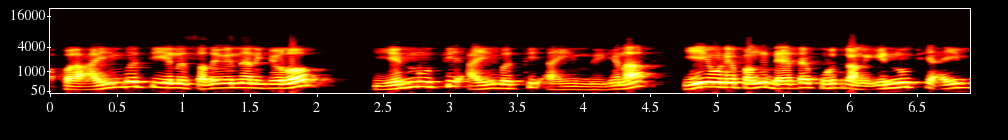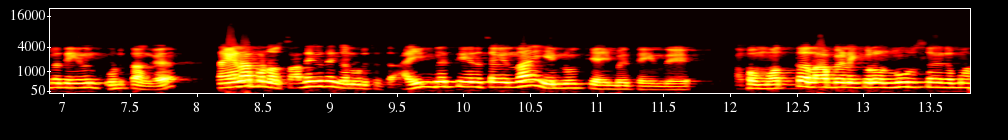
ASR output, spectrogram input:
அப்போ ஐம்பத்தி ஏழு சதவீதம் எனக்கு எவ்வளோ? எண்ணூற்றி ஐம்பத்தி ஐந்து. ஏன்னா ஏ உடைய பங்கு டேரெக்டாக கொடுத்துட்டாங்க. எண்ணூற்றி ஐம்பத்தி ஐந்துன்னு கொடுத்தாங்க. நான் என்ன பண்ணோம்? சதவீதம் கண்டுபிடிச்சிச்சு ஐம்பத்தி ஏழு சதவீதம் தான் எண்ணூற்றி ஐம்பத்தி ஐந்து அப்போ மொத்த லாபம் எனக்கு எவ்வளோ? நூறு சதவீதமா?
